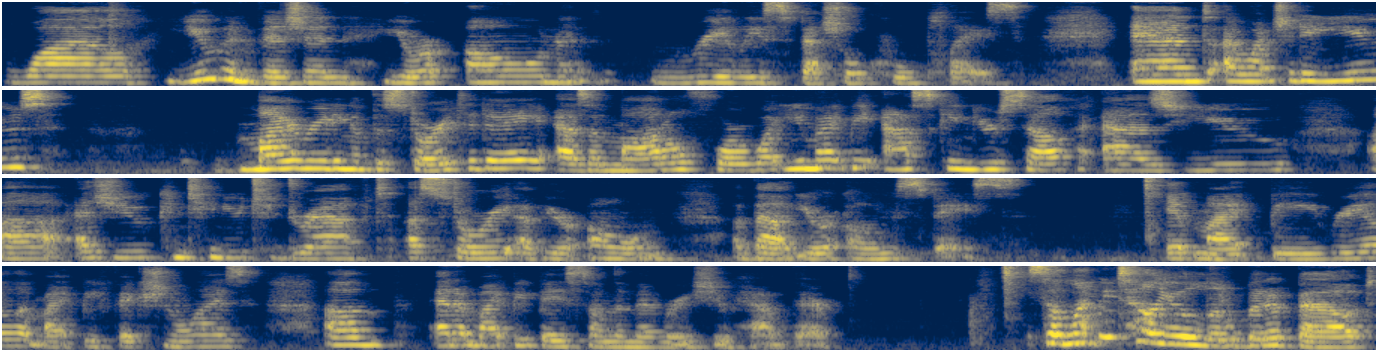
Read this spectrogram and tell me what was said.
while you envision your own really special, cool place. And I want you to use my reading of the story today as a model for what you might be asking yourself as you uh, as you continue to draft a story of your own about your own space. It might be real, it might be fictionalized, um, and it might be based on the memories you have there. So let me tell you a little bit about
